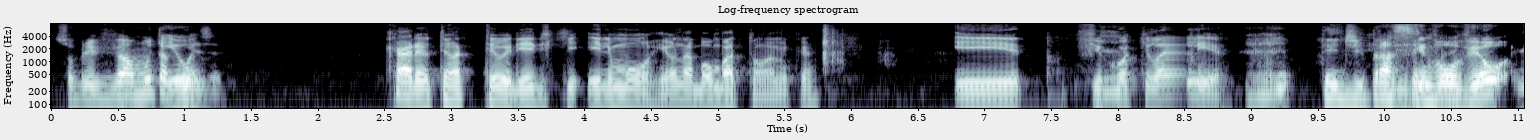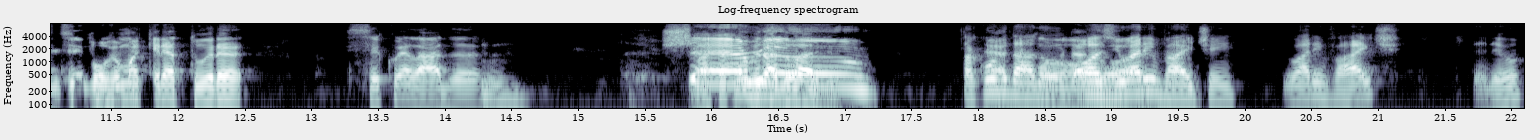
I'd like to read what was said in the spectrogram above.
Sobreviveu a muita eu... coisa. Cara, eu tenho uma teoria de que ele morreu na bomba atômica e ficou aquilo ali. Entendi, pra desenvolveu, sempre. Desenvolveu uma criatura sequelada. Tá convidado, Ozzy. Tá convidado. É, tá convidado Ozzy, are invite, hein? Are invite, entendeu?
